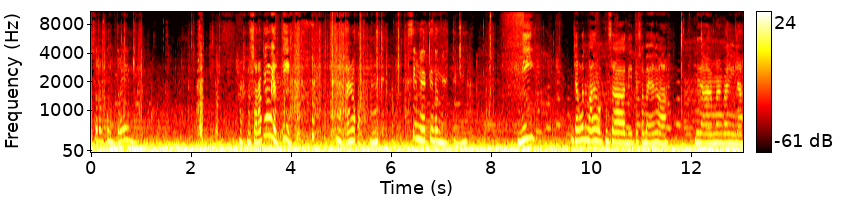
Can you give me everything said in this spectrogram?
Sarap pong drive. Mas masarap yung milk tea. Hmm, ano ka? Hmm? Kasi milk tea na milk tea. B. B. Diyan ko naman huwag sa dito sa may ano ah. Dinaanan mo kanina.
